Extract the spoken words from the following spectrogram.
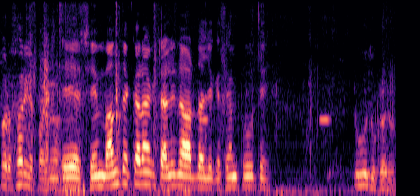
ਪਰ ਸਾਰੀਆਂ ਪਾਈਆਂ ਇਹ ਸਿਮ ਬੰਦ ਤੇ ਕਰਾਂਗੇ ਟੈਲੀਨਾਰ ਦਾ ਜੇ ਕਿ ਸਿਮ 2 ਤੇ ਤੂੰ ਤੂੰ ਕਰੋ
